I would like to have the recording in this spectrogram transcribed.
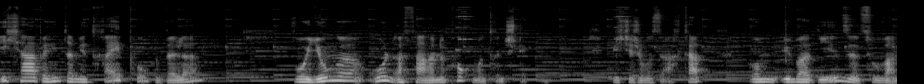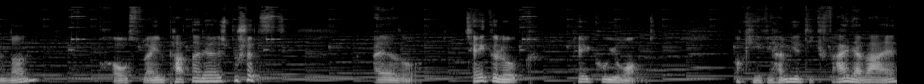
Ich habe hinter mir drei Pokebälle, wo junge, unerfahrene Pokémon drinstecken. Wie ich dir schon gesagt habe, um über die Insel zu wandern, brauchst du einen Partner, der dich beschützt. Also, take a look, pick who you want. Okay, wir haben hier die Qual der Wahl.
